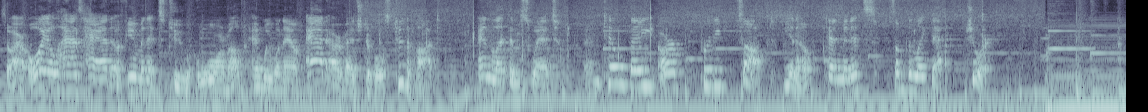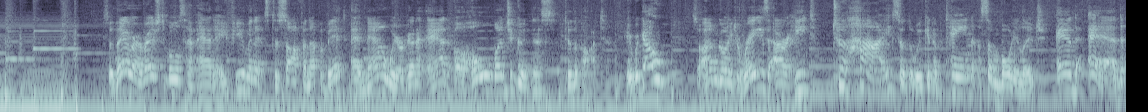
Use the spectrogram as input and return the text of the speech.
So our oil has had a few minutes to warm up and we will now add our vegetables to the pot and let them sweat until they are pretty soft. You know, 10 minutes, something like that. Sure. So there our vegetables have had a few minutes to soften up a bit and now we're gonna add a whole bunch of goodness to the pot. Here we go! So I'm going to raise our heat to high so that we can obtain some boilage and add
